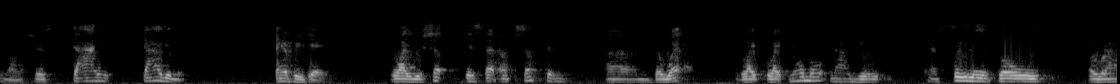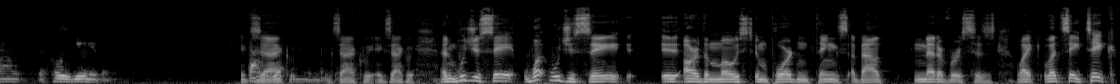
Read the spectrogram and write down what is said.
you know, just dive dive in it every day, like you should instead of surfing um, the web like like normal. Now you can freely go around the whole universe. Exactly, exactly, exactly. And would you say what would you say are the most important things about metaverses? Like, let's say take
